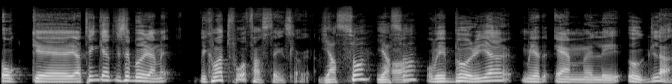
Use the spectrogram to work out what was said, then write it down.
och eh, jag tänker att vi ska börja med, vi kommer ha två fasta inslag. Jaså, jaså. Ja, och vi börjar med Emily Uggla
